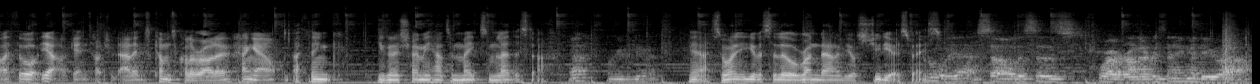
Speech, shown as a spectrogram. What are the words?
I thought, yeah, I'll get in touch with Alex, come to Colorado, hang out. I think you're gonna show me how to make some leather stuff. Yeah, we're gonna do it. Yeah, so why don't you give us a little rundown of your studio space? Cool, yeah. So this is where I run everything. I do uh,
